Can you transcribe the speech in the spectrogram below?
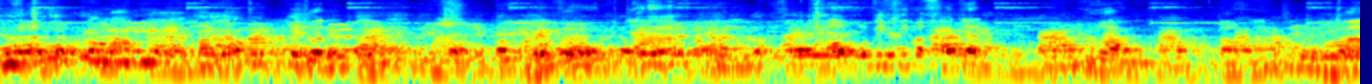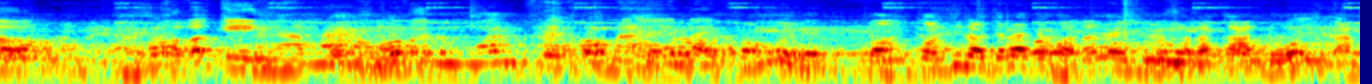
คู่ชกเรามาเป็นไงบ้างครับก็ยากครับเขาก็ไม่คิดว่าเขาจะรวมตอนนั้นก็เขาก็เก่งครับผมก็ให้เขามาแรงได้ก่อนก่อนที่เราจะได้จังหวะนั้นเลยดูสถานการณ์ดูว่าอึดอัด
